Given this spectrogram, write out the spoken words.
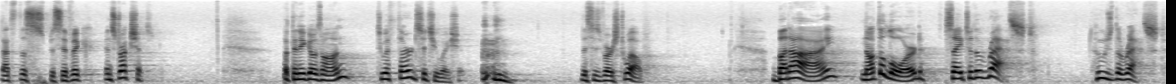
That's the specific instructions. But then he goes on to a third situation. This is verse 12. But I, not the Lord, say to the rest. Who's the rest?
